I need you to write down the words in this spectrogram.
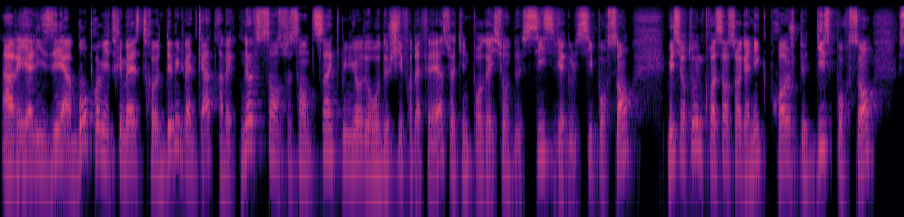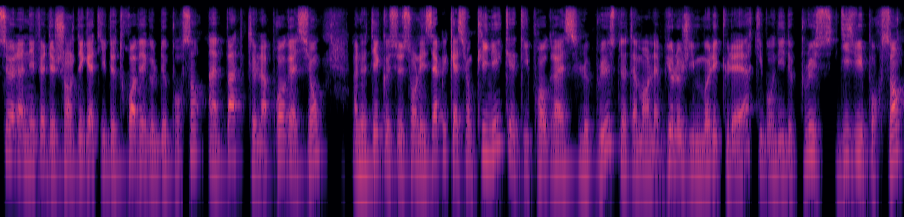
a réalisé un bon premier trimestre 2024 avec 965 millions d'euros de chiffre d'affaires, soit une progression de 6,6%, mais surtout une croissance organique proche de 10%. Seul un effet de change négatif de 3,2% impacte la progression. À noter que ce sont les applications cliniques qui progressent le plus, notamment la biologie moléculaire qui bondit de plus 18%.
